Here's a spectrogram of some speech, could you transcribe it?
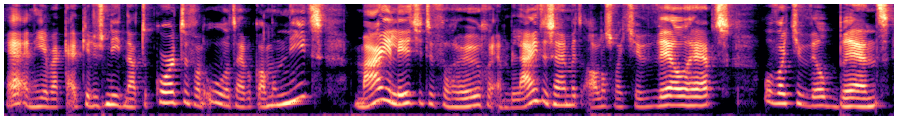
en hierbij kijk je dus niet naar tekorten van oeh, wat heb ik allemaal niet, maar je leert je te verheugen en blij te zijn met alles wat je wel hebt of wat je wel bent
